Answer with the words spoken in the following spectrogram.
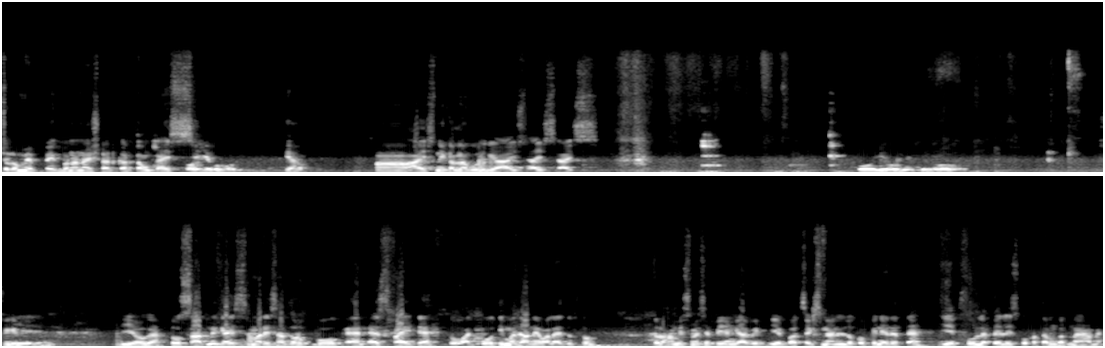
चलो मैं पैक बनाना स्टार्ट करता हूँ गाइस क्या? हाँ आइस निकलना भूल गया। आइस आइस आइस ठीक है। ये होगा। तो साथ में गाइस हमारे साथ और कोक एंड स्प्राइट है तो आज बहुत ही मज़ा आने वाला है दोस्तों। चलो हम इसमें से पियेंगे अभी। ये बस सेक्शन नाइन लोग को पीने देते हैं। ये फूल है, पहले इसको खत्म करना है हमें।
